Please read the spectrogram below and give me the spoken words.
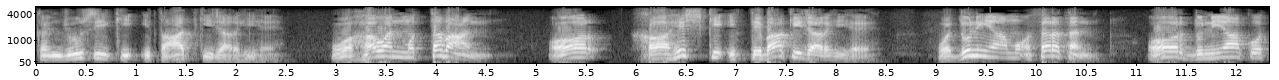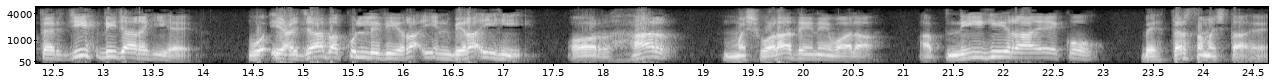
کنجوسی کی اطاعت کی جا رہی ہے۔ وہ متبعن اور خواہش کی اتباع کی جا رہی ہے۔ وہ دنیا مؤثرتن اور دنیا کو ترجیح دی جا رہی ہے۔ وہ اعجاب کل ذی رأی برأیہ اور ہر مشورہ دینے والا اپنی ہی رائے کو بہتر سمجھتا ہے۔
